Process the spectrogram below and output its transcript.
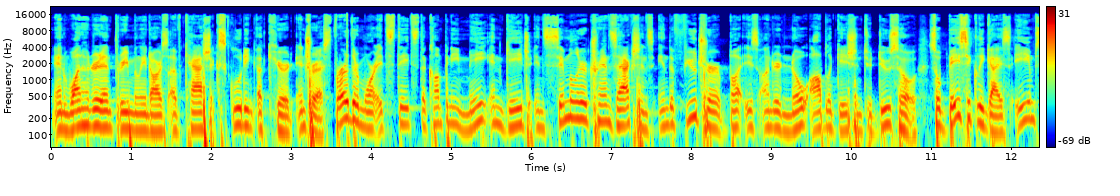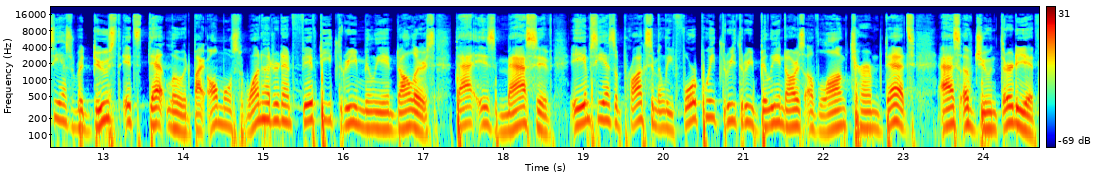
and $103 million of cash excluding accrued interest. Furthermore, it states the company may engage in similar transactions in the future but is under no obligation to do so. So basically, guys, AMC has reduced its debt load by almost $153 million. That is massive. AMC has approximately $4.33 billion of long term debt as of June 30th.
